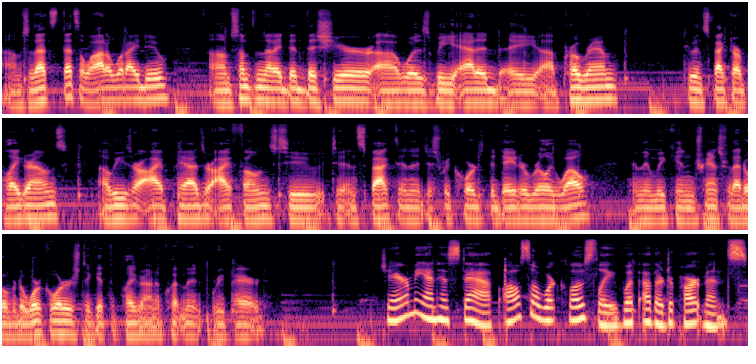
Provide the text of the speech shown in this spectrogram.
Um, so that's, that's a lot of what I do. Um, something that I did this year uh, was we added a uh, program to inspect our playgrounds. Uh, we use our iPads or iPhones to, to inspect and it just records the data really well and then we can transfer that over to work orders to get the playground equipment repaired. Jeremy and his staff also work closely with other departments.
